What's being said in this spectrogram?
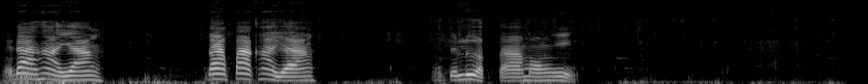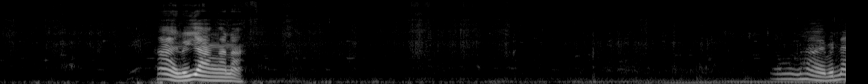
ไอ้ด่างหายางด่างปากหายางมันจะเลือกตามองอีกหายหรือยังอะน่ะ แล้ว มันหายไปไหน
